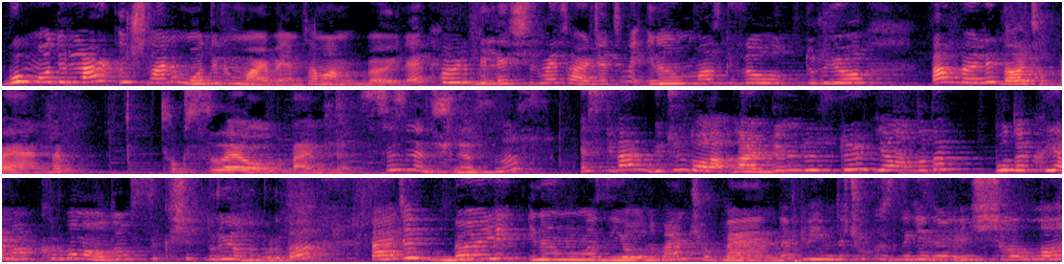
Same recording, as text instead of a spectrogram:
Bu modüller 3 tane modülüm var benim tamam böyle. Böyle birleştirmeyi tercih ettim ve inanılmaz güzel duruyor. Ben böyle daha çok beğendim. Çok slay oldu bence. Siz ne düşünüyorsunuz? Eskiden bütün dolaplar dümdüzdü. Yanında da bu da kıyamam. Kurban olduğum sıkışıp duruyordu burada. Bence böyle inanılmaz iyi oldu. Ben çok beğendim. Benim de çok hızlı gelir inşallah.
